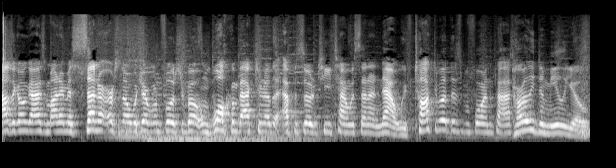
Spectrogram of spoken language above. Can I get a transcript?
How's it going guys? My name is Senna or whichever one floats your boat, and welcome back to another episode of Tea Time with Senna. Now, we've talked about this before in the past. Charli D'Amelio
